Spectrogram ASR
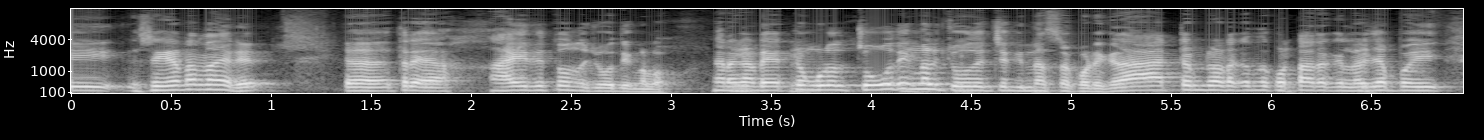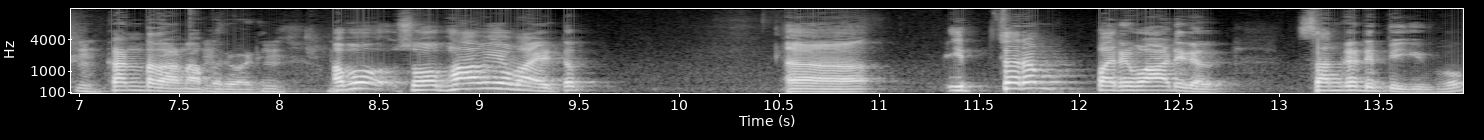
ഈ ശ്രീകണ്ഠൻ നായർ എത്രയാ? ആയിരത്തൊന്ന് ചോദ്യങ്ങളോ? അങ്ങനെ കണ്ട ഏറ്റവും കൂടുതൽ ചോദ്യങ്ങൾ ചോദിച്ച് ഗിന്നസ് റെക്കോർഡ് ആ അറ്റംപ്റ്റ് നടക്കുന്ന കൊട്ടാരക്കല്ല ഞാൻ പോയി കണ്ടതാണ് ആ പരിപാടി. അപ്പോൾ സ്വാഭാവികമായിട്ടും ഇത്തരം പരിപാടികൾ സംഘടിപ്പിക്കുമ്പോൾ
